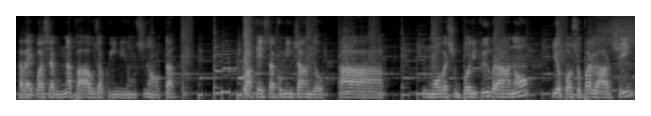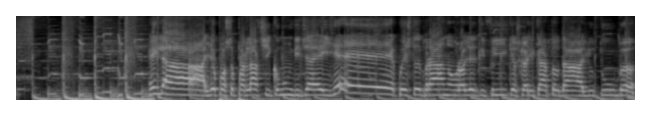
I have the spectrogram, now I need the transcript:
Vabbè qua siamo in una pausa quindi non si nota. Qua che sta cominciando a muoversi un po' di più il brano io posso parlarci Ehi là, io posso parlarci come un DJ. Yeah! Questo è il brano royalty free che ho scaricato da YouTube.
